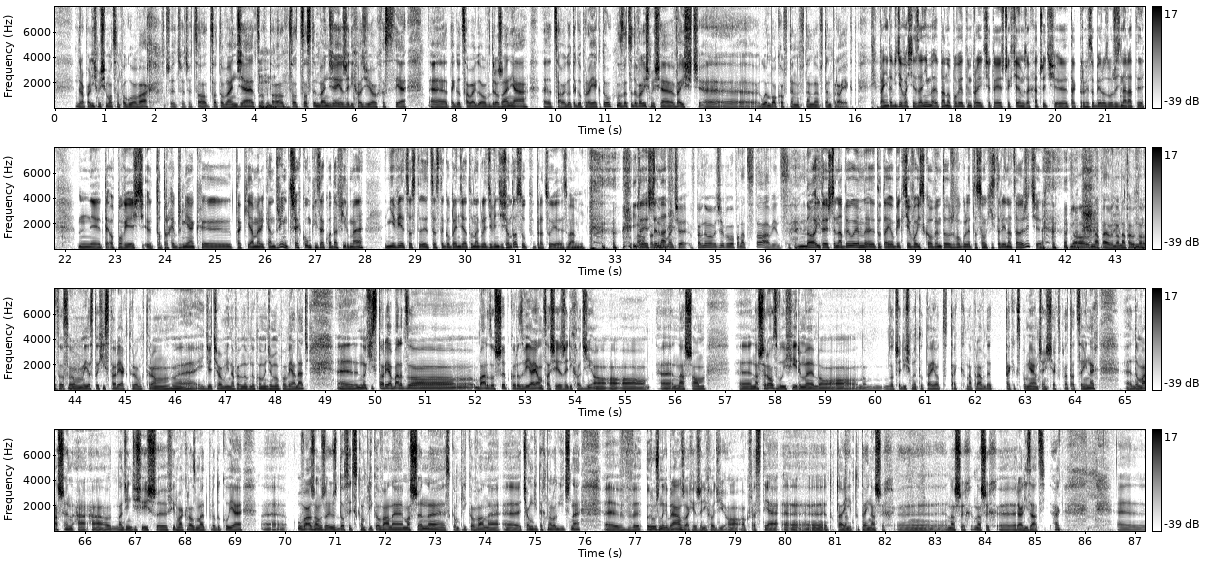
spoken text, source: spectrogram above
drapaliśmy się mocno po głowach, czy, czy, czy co, co to będzie, co, to, mhm. co, co z tym będzie, jeżeli chodzi o kwestię e, tego całego wdrożenia, e, całego tego projektu. Zdecydowaliśmy się wejść e, głęboko w ten, w, ten, w ten projekt. Panie Dawidzie, właśnie zanim pan opowie o tym projekcie, to jeszcze chciałem zahaczyć, tak trochę sobie rozłożyć na raty mm, tę opowieść. To trochę brzmi jak taki American Dream. Trzech kumpli zakłada firmę, nie wie, co z, co z tego będzie, a tu nagle 90 osób pracuje z wami. I no, to jeszcze w pewnym, na... momencie, w pewnym momencie było ponad 100, a więc... No i to jeszcze na byłym e, tutaj obiekcie wojskowym, to już w ogóle to są historie na całe życie. No na pewno, na pewno to są, jest to historia, którą, którą e, i dzieciom i na pewno wnukom będziemy opowiadać. E, no historia bardzo, bardzo szybko rozwijająca się, jeżeli chodzi o, o, o naszą E, nasz rozwój firmy, bo no, zaczęliśmy tutaj od tak naprawdę tak jak wspomniałem, części eksploatacyjnych e, do maszyn, a, a na dzień dzisiejszy firma Crossmed produkuje e, Uważam, że już dosyć skomplikowane maszyny, skomplikowane e, ciągi technologiczne e, w różnych branżach, jeżeli chodzi o, o kwestie e, tutaj, tutaj naszych, naszych, naszych realizacji. Tak?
